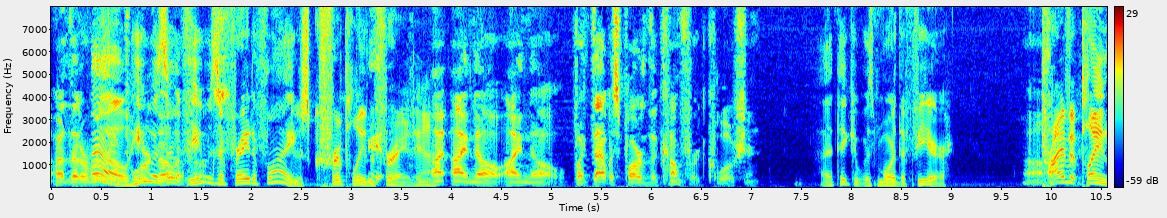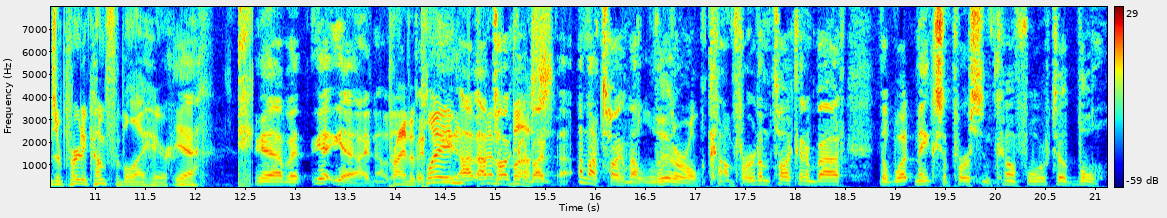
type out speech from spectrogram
uh, that are really no, important he to was other a, he folks. was afraid of flying. He was crippling afraid. Yeah. I, I know, I know. But that was part of the comfort quotient. I think it was more the fear. Uh, private planes are pretty comfortable, I hear. Yeah. Yeah, but yeah, yeah, I know. Private But plane, he- I, I'm private talking bus. about. I'm not talking about literal comfort. I'm talking about the what makes a person comfortable.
